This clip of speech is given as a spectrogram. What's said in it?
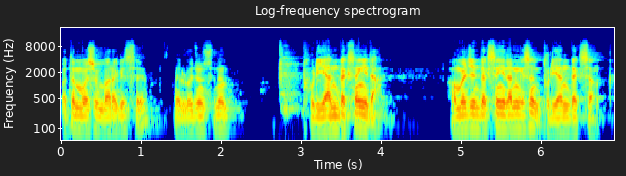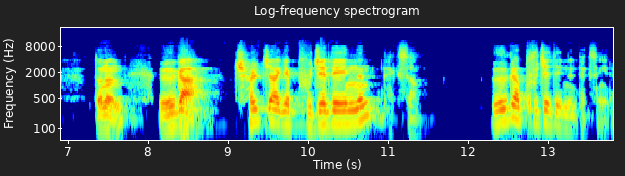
어떤 모습을 말하겠어요? 로준스는 불의한 백성이다. 허물진 백성이라는 것은 불의한 백성 또는 의가 철저하게 부재되어 있는 백성, 의가 부재되어 있는 백성이라.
